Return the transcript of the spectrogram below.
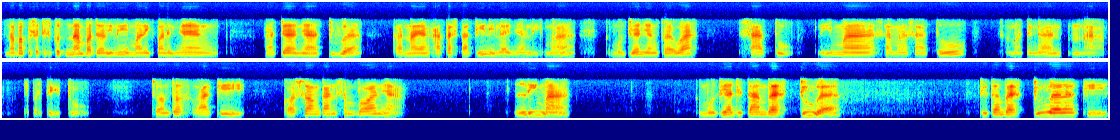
Kenapa bisa disebut 6 padahal ini manik-maniknya yang adanya 2? Karena yang atas tadi nilainya 5 Kemudian yang bawah 1. 5 sama 1 sama dengan 6. Seperti itu. Contoh lagi. Kosongkan sempoannya. 5. Kemudian ditambah 2. Ditambah 2 lagi.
